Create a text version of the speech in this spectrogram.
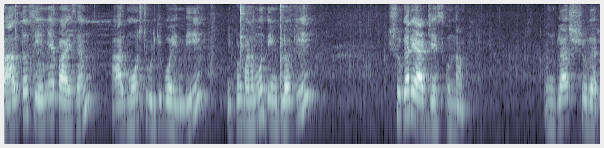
పాలతో సేమియా పాయసం ఆల్మోస్ట్ ఉడికిపోయింది. ఇప్పుడు మనము దీంట్లోకి షుగర్ యాడ్ చేసుకుందాం. One glass sugar.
